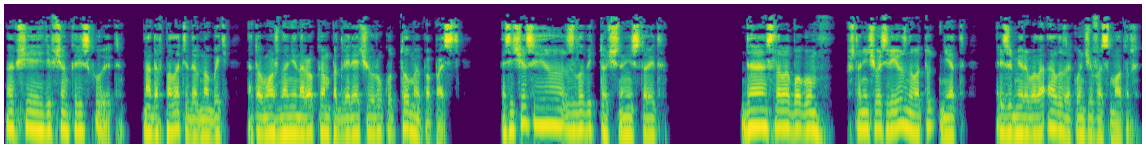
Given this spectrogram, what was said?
Вообще, девчонка рискует. Надо в палате давно быть, а то можно ненароком под горячую руку Томы попасть. А сейчас ее злобить точно не стоит. Да, слава богу, что ничего серьезного тут нет, — резюмировала Алла, закончив осмотр.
